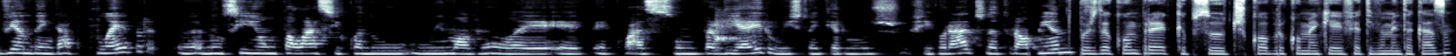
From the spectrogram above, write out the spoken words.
vendem gato por lebre, anunciam um palácio quando o, imóvel é, é, é, quase um pardieiro, isto em termos figurados, naturalmente. Depois da compra é que a pessoa descobre como é que é efetivamente a casa?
